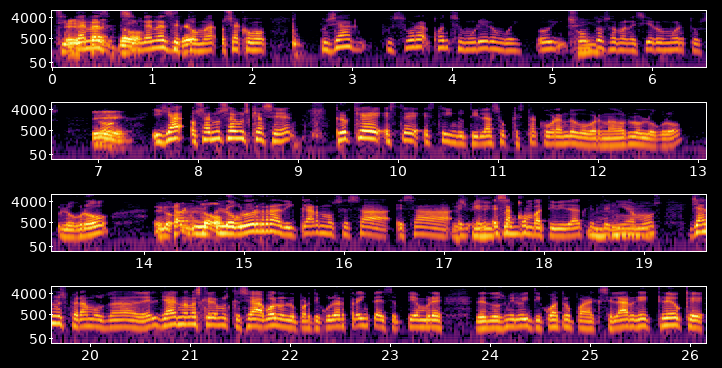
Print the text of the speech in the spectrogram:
sin ganas, sin ganas de tomar, o sea, como, pues ya, pues ahora, ¿cuántos se murieron, güey? Hoy, ¿cuántos amanecieron muertos? ¿no? Y ya, o sea, no sabemos qué hacer. Creo que este, este inutilazo que está cobrando el gobernador lo logró, logró logró erradicarnos esa esa esa combatividad que teníamos. Ya no esperamos nada de él, ya nada más queremos que sea, bueno, en lo particular 30 de septiembre de 2024 para que se largue. Creo que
